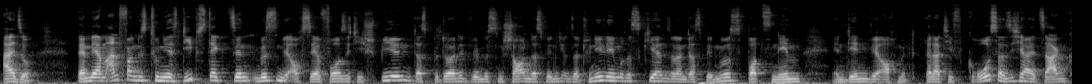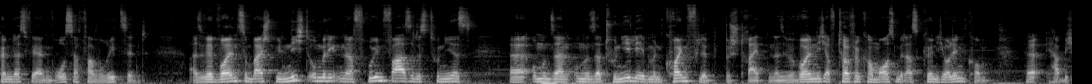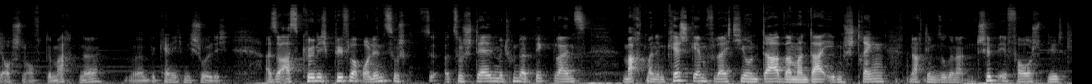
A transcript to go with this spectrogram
Also, wenn wir am Anfang des Turniers deep stacked sind, müssen wir auch sehr vorsichtig spielen. Das bedeutet, wir müssen schauen, dass wir nicht unser Turnierleben riskieren, sondern dass wir nur Spots nehmen, in denen wir auch mit relativ großer Sicherheit sagen können, dass wir ein großer Favorit sind. Also wir wollen zum Beispiel nicht unbedingt in der frühen Phase des Turniers äh, um, unseren, um unser Turnierleben einen Coinflip bestreiten. Also wir wollen nicht auf Teufel komm raus mit Ass König All-In kommen. Ja, Habe ich auch schon oft gemacht, ne? Äh, bekenne ich mich schuldig. Also Ass König Preflop All-In zu, zu, zu, stellen mit 100 Big Blinds macht man im Cash Game vielleicht hier und da, weil man da eben streng nach dem sogenannten Chip e.V. spielt.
